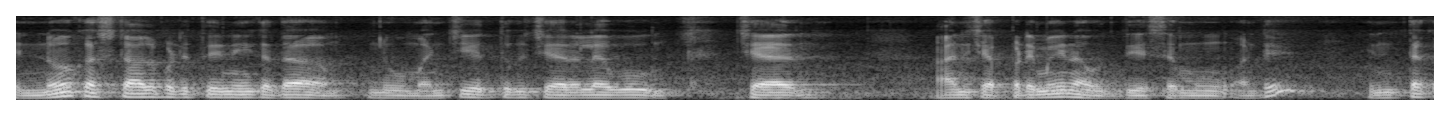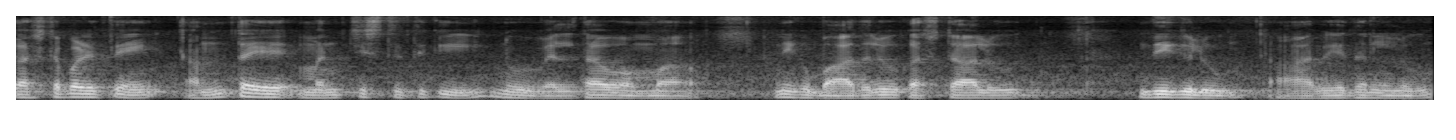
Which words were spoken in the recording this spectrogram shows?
ఎన్నో కష్టాలు పడితేనే కదా నువ్వు మంచి ఎత్తుకు చేరలేవు. చే అని చెప్పడమే నా ఉద్దేశము. అంటే ఇంత కష్టపడితే అంత మంచి స్థితికి నువ్వు వెళ్తావమ్మా. నీకు బాధలు కష్టాలు దిగులు ఆవేదనలు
